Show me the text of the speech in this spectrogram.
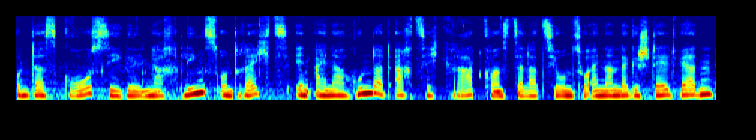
und das Großsegel nach links und rechts in einer 180-Grad-Konstellation zueinander gestellt werden,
